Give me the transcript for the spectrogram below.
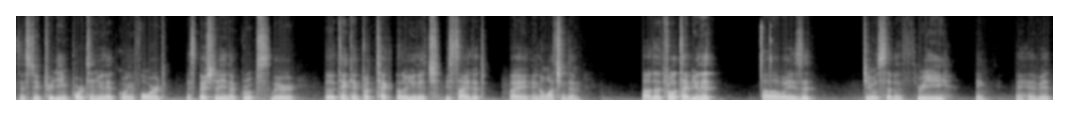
seems to be pretty important unit going forward, especially in the groups where the tank can protect other units beside it by you know watching them. Uh, the prototype unit, uh, what is it? 073. I think I have it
